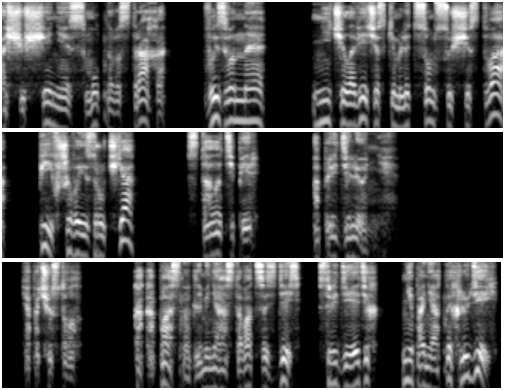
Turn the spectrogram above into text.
Ощущение смутного страха, вызванное нечеловеческим лицом существа, пившего из ручья, стало теперь определеннее. Я почувствовал, как опасно для меня оставаться здесь, среди этих непонятных людей.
